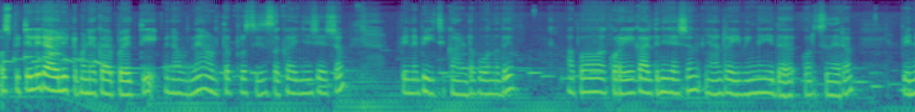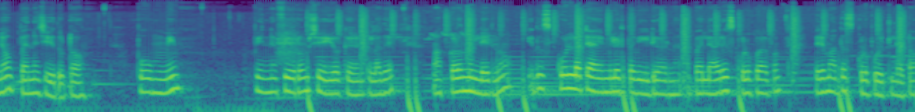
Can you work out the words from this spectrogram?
ഹോസ്പിറ്റലിൽ രാവിലെ എട്ട് മണിയൊക്കെ ആയപ്പോൾ എത്തി. പിന്നെ അവിടുന്ന് അവിടുത്തെ പ്രൊസീജിയേഴ്സൊക്കെ കഴിഞ്ഞ ശേഷം പിന്നെ ബീച്ചിൽ കണ്ടു പോകുന്നത് അപ്പോൾ കുറേ കാലത്തിന് ശേഷം ഞാൻ ഡ്രൈവിങ് ചെയ്ത് കുറച്ച് നേരം. പിന്നെ ഉപ്പ തന്നെ ചെയ്തു കേട്ടോ അപ്പോൾ ഉമ്മയും പിന്നെ ഫിറും ഷെയ്യും ഒക്കെ ആയിട്ടുള്ളത് മക്കളൊന്നും ഇല്ലായിരുന്നു ഇത് സ്കൂളിലെ ടൈമിലെടുത്ത വീഡിയോ ആണ്. അപ്പോൾ എല്ലാവരും സ്കൂളിൽ പോയപ്പം ഇവർ മാത്രം സ്കൂളിൽ പോയിട്ടില്ല കേട്ടോ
